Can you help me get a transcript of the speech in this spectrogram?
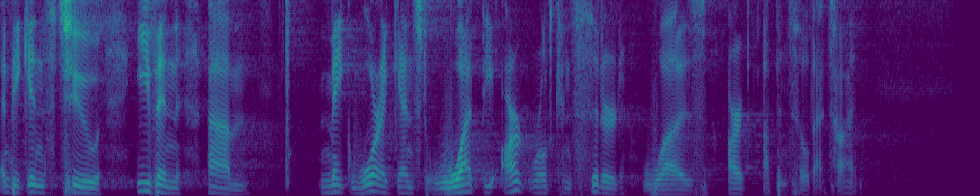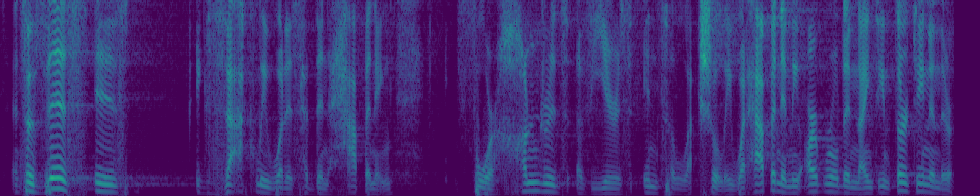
and begins to even um, make war against what the art world considered was art up until that time. And so this is exactly what has been happening for hundreds of years intellectually. What happened in the art world in 1913 and the,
